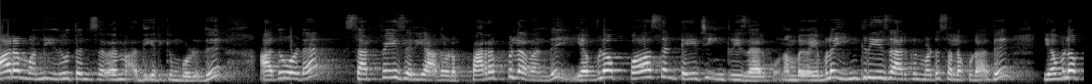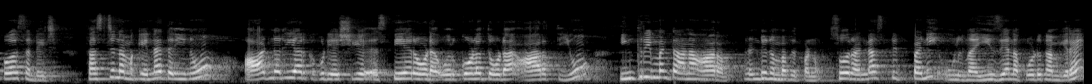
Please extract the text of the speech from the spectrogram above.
ஆரம் வந்து இருபத்தஞ்சு சதவீதம் அதிகரிக்கும் பொழுது அதோட சர்ஃபேஸ் ஏரியா அதோட பரப்பில் வந்து எவ்வளோ பர்சன்டேஜ் இன்க்ரீஸ் ஆயிருக்கும். நம்ம எவ்வளோ இன்க்ரீஸ் ஆயிருக்குன்னு மட்டும் சொல்லக்கூடாது. எவ்வளோ பர்சன்டேஜ் ஃபர்ஸ்ட் நமக்கு என்ன தெரியணும்? ஆர்டினரியாக இருக்கக்கூடிய ஸ்பியரோட ஒரு கோலத்தோட ஆரத்தையும் இன்க்ரிமெண்ட் ஆன ஆரம் ரெண்டும் நம்ம ஃபிட் பண்ணும். ஸோ ரெண்டா ஸ்பிட் பண்ணி உங்களுக்கு நான் ஈஸியாக நான் போட்டு காமிக்கிறேன்.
